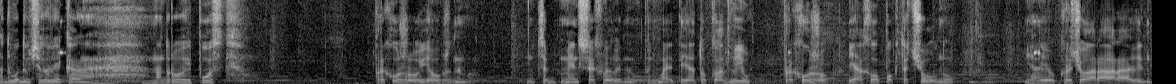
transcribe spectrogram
відводив чоловіка на другий пост. Приходжу, його вже нема. Ну, це менше хвилини, розумієте? Я тільки відвів, приходжу, я хлопок то чув, ну, я його кричу ара-ара, він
